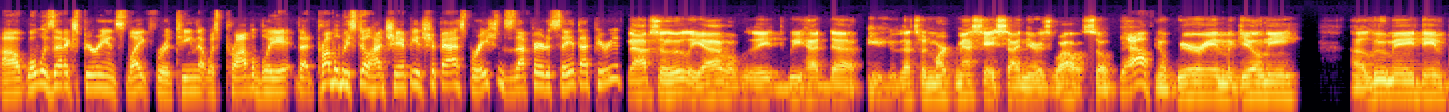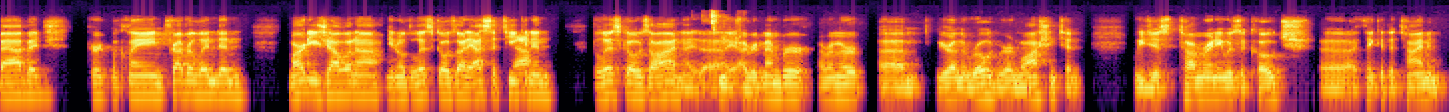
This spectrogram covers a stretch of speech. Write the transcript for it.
Uh, what was that experience like for a team that was probably that probably still had championship aspirations? Is that fair to say at that period? Absolutely, yeah. Well, they, we had uh, that's when Mark Messier signed there as well. So yeah, you know, Bure, Mogilny, uh, Lumme, Dave Babych, Kirk McLean, Trevor Linden, Marty Gelinas. You know, the list goes on. Esa Tikkanen. Yeah the list goes on. I, I, I remember, I remember um, we were on the road. We were in Washington. We just Tom Renney was a coach, uh, I think at the time, and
